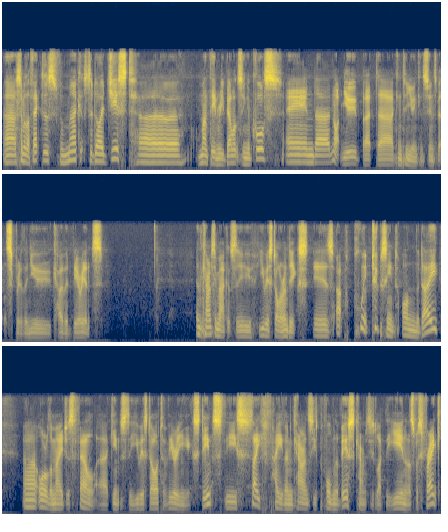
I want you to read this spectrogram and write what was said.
Uh, some of the factors for markets to digest uh, month end rebalancing, of course, and uh, not new, but uh, continuing concerns about the spread of the new COVID variants. In the currency markets, the US dollar index is up 0.2% on the day. Uh, all of the majors fell against the US dollar to varying extents. The safe haven currencies performed the best, currencies like the yen and the Swiss franc.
